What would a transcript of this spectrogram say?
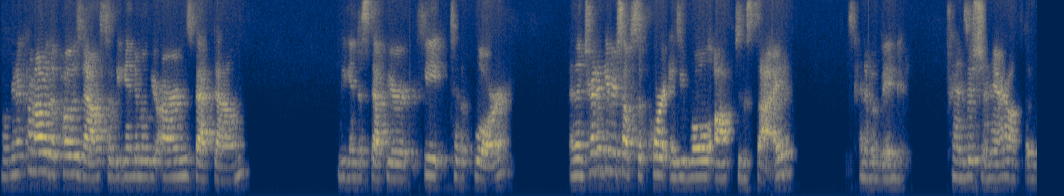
We're going to come out of the pose now, so begin to move your arms back down. Begin to step your feet to the floor. And then try to give yourself support as you roll off to the side. It's kind of a big transition there off the,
